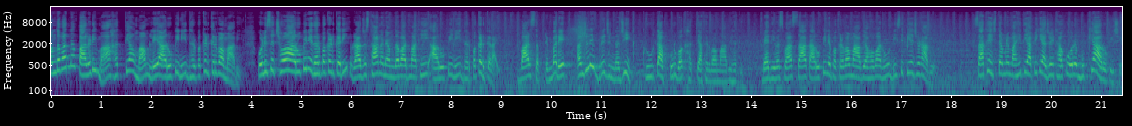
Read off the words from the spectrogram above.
અમદાવાદના પાલડીમાં હત્યા મામલે આરોપીની ધરપકડ કરવામાં આવી. પોલીસે છ આરોપીની ધરપકડ કરી, રાજસ્થાન અને અમદાવાદમાંથી આરોપીની ધરપકડ કરાઈ. બાર સપ્ટેમ્બરે અંજલિ બ્રિજ નજીક ક્રૂરતાપૂર્વક હત્યા કરવામાં આવી હતી. બે દિવસમાં સાત આરોપીને પકડવામાં આવ્યા હોવાનું ડીસીપીએ જણાવ્યું. સાથે જ તેમણે માહિતી આપી કે અજય ઠાકોર મુખ્ય આરોપી છે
